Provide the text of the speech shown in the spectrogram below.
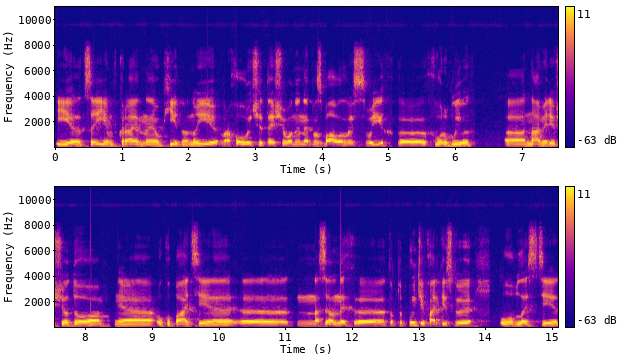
І це їм вкрай необхідно. Ну і враховуючи те, що вони не позбавились своїх хворобливих намірів щодо е, окупації е, населених, е, тобто пунктів Харківської області,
